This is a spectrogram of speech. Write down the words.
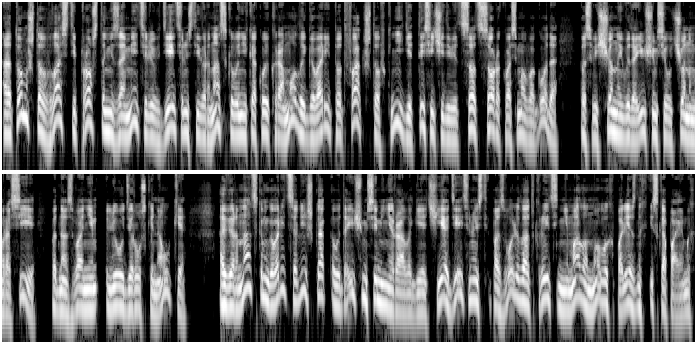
О том, что власти просто не заметили в деятельности Вернадского никакой крамолы, говорит тот факт, что в книге 1948 года, посвященной выдающимся ученым России под названием «Люди русской науки», о Вернадском говорится лишь как о выдающемся минералоге, чья деятельность позволила открыть немало новых полезных ископаемых,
